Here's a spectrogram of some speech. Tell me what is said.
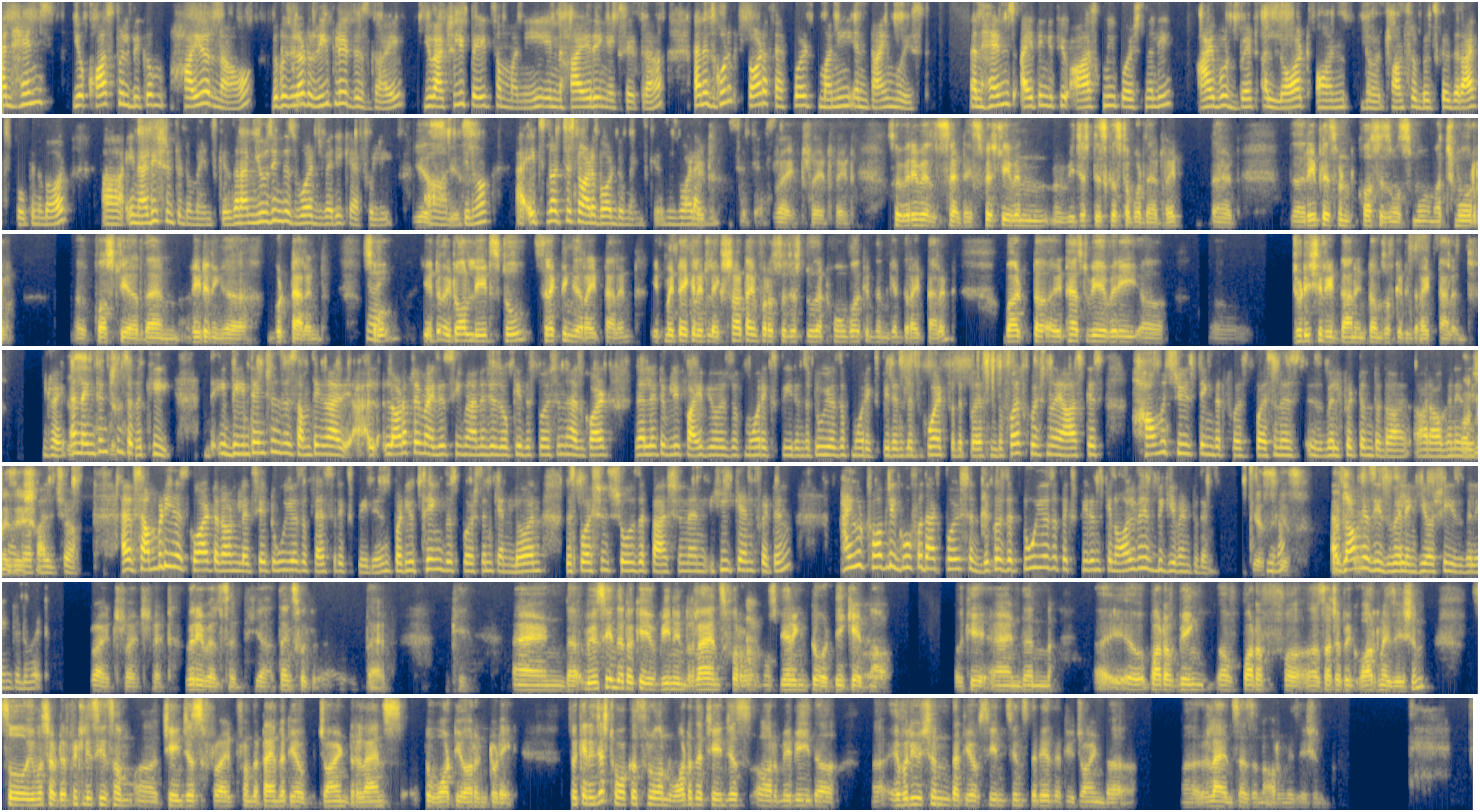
and hence your cost will become higher now because you'll have to replate this guy. You've actually paid some money in hiring etc and it's going to be a lot of effort money and time waste. And hence i think if you ask me personally i would bet a lot on the transferable skills that i've spoken about uh, in addition to domain skills. And i'm using these words very carefully. Yes, um, yes. you know uh, it's not just not about domain skills is what right. i suggest. Right right right. So very well said especially when we just discussed about that right? That the replacement cost is much more much more costlier than retaining a good talent. So right. it, it all leads to selecting a right talent. It may take a little extra time for us to just do that homework and then get the right talent, but uh, it has to be a very uh, uh judicially done in terms of getting the right talent right yes, and the intentions yes. are the key the, the, intentions is something I, a lot of time i just see managers okay this person has got relatively five years of more experience or two years of more experience let's go ahead for the person the first question i ask is how much do you think that first person is, is will fit into the, our organization, organization. Or culture and if somebody has got around let's say two years of lesser experience but you think this person can learn this person shows that passion and he can fit in i would probably go for that person because the two years of experience can always be given to them yes you know? yes as long right. as he's willing he or she is willing to do it Right, right, right. Very well said. Yeah, thanks for that. Okay, and uh, we've seen that. Okay, you've been in Reliance for almost nearing to a decade now. Okay, and then uh, part of being of part of uh, such a big organization, so you must have definitely seen some uh, changes right from the time that you have joined Reliance to what you are in today. So, can you just walk us through on what are the changes, or maybe the uh, evolution that you have seen since the day that you joined uh, Reliance as an organization?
